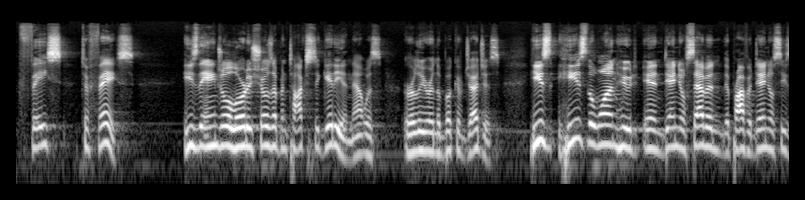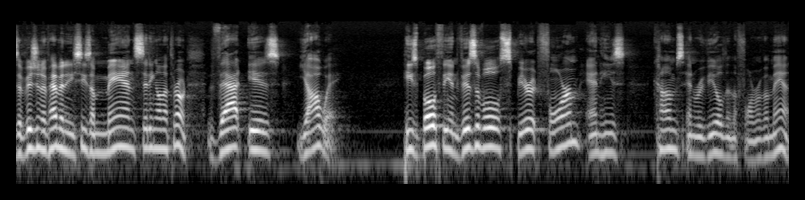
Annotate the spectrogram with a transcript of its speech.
face to face. He's the angel of the Lord who shows up and talks to Gideon. That was earlier in the book of Judges. He's, he's the one who, in Daniel 7, the prophet Daniel sees a vision of heaven and he sees a man sitting on the throne. That is Yahweh. He's both the invisible spirit form and he's comes and revealed in the form of a man.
